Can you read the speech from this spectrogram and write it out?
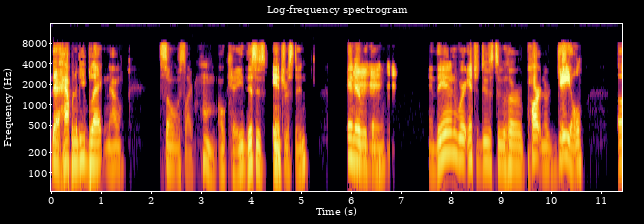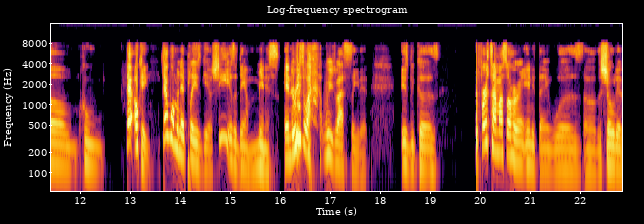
that happen to be black now. So it's like, hmm, okay, this is interesting and Mhm. everything. And then we're introduced to her partner, Gail, um, who that okay, that woman that plays Gail, she is a damn menace. And the reason why, reason why I say that is because the first time I saw her in anything was uh, the show that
